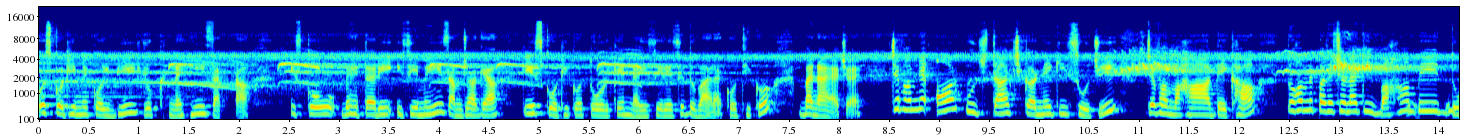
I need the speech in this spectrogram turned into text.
उस कोठी में कोई भी रुक नहीं सकता। इसको बेहतरी इसी में ही समझा गया कि इस कोठी को तोड़ के नए सिरे से दोबारा कोठी को बनाया जाए। जब हमने और पूछताछ करने की सोची, जब हम वहाँ देखा तो हमें पता चला कि वहाँ पे दो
